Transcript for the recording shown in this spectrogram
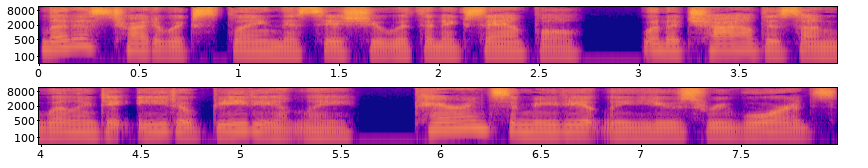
Let us try to explain this issue with an example. When a child is unwilling to eat obediently, parents immediately use rewards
